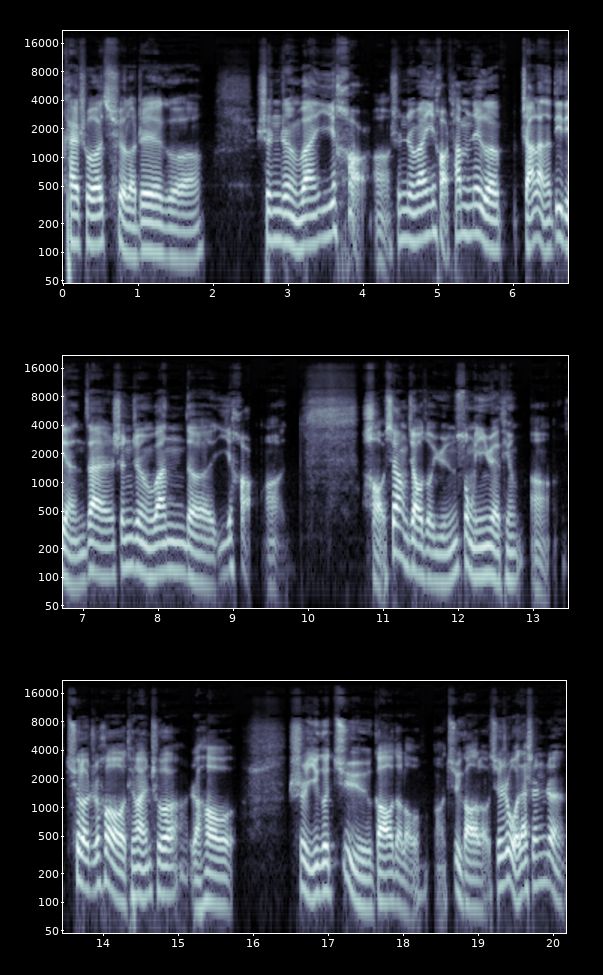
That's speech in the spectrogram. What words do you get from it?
开车去了这个。深圳湾一号啊，深圳湾一号，他们这个展览的地点在深圳湾的一号啊，好像叫做云颂音乐厅啊。去了之后停完车，然后是一个巨高的楼啊，巨高的楼。其实我在深圳，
